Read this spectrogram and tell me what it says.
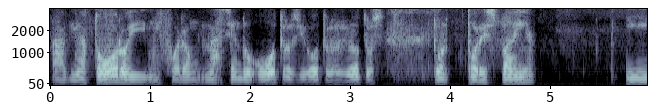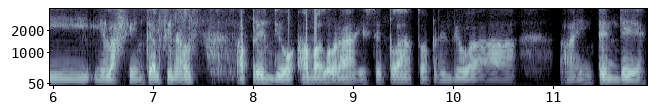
había toro y, y, fueron naciendo otros y otros y otros por, por España. Y, y, la gente al final aprendió a valorar ese plato, aprendió a, a entender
